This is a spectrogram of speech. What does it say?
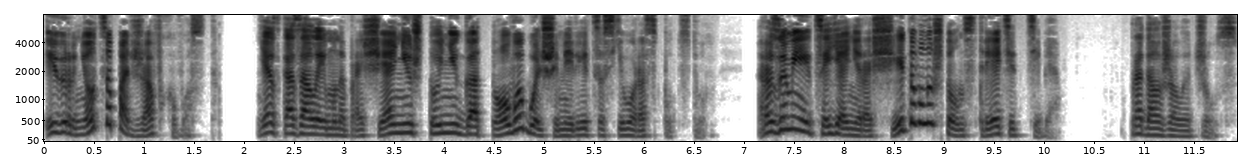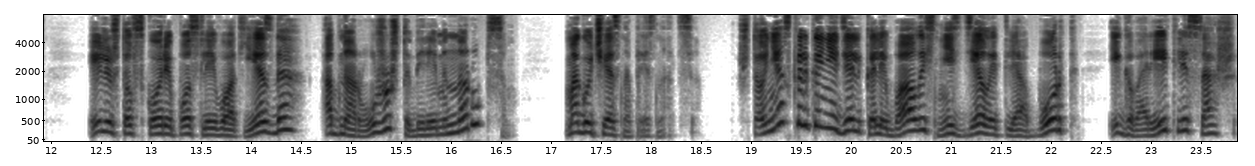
и вернется, поджав хвост. Я сказала ему на прощание, что не готова больше мириться с его распутством. Разумеется, я не рассчитывала, что он встретит тебя, — продолжала Джулс. Или что вскоре после его отъезда обнаружу, что беременна Рупсом. Могу честно признаться, что несколько недель колебалась, не сделать ли аборт и говорить ли Саше.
